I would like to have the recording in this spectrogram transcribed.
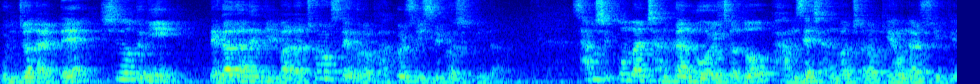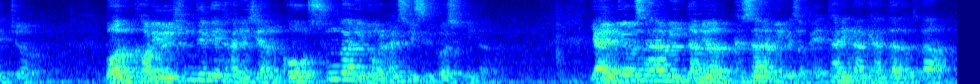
운전할 때 신호등이 내가 가는 길마다 초록색으로 바꿀 수 있을 것입니다. 30분만 잠깐 누워 있어도 밤새 잔 것처럼 개운할 수 있겠죠. 먼 거리를 힘들게 다니지 않고 순간 이동을 할 수 있을 것입니다. 얄미운 사람이 있다면 그 사람에게서 배탈이 나게 한다던가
